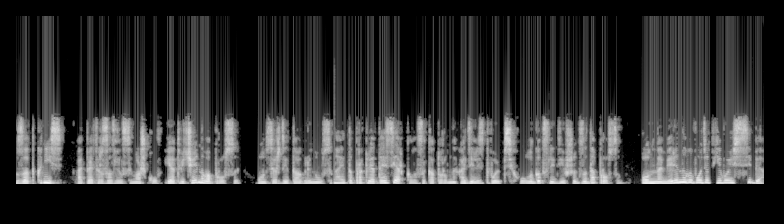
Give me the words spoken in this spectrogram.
«Заткнись!» – опять разозлился Машков. «И отвечай на вопросы». Он сердито оглянулся на это проклятое зеркало, за которым находились двое психологов, следивших за допросом. «Он намеренно выводит его из себя»,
